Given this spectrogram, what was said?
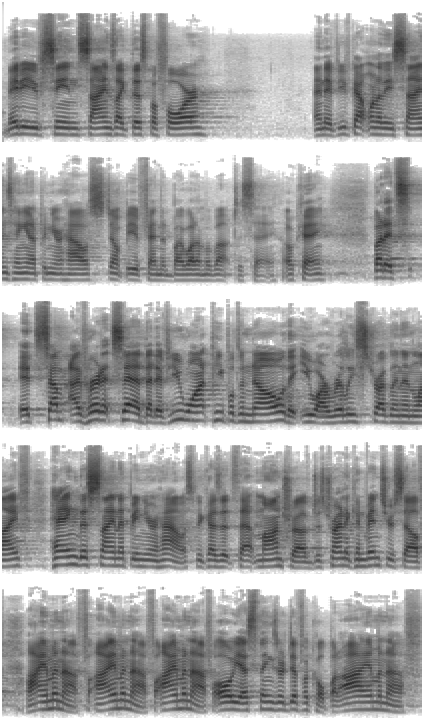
Maybe you've seen signs like this before. And if you've got one of these signs hanging up in your house, don't be offended by what I'm about to say, okay? But it's, it's some, I've heard it said that if you want people to know that you are really struggling in life, hang this sign up in your house because it's that mantra of just trying to convince yourself, I am enough, I am enough, I am enough. Oh, yes, things are difficult, but I am enough.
